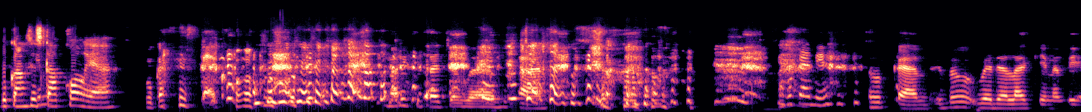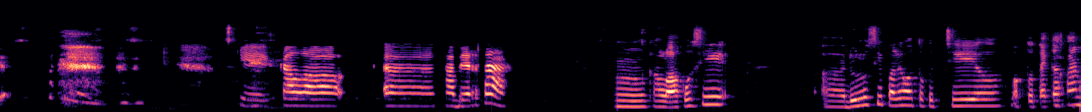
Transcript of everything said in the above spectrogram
Bukan Siska Kol ya. Bukan Siska kok mari kita coba bukan Bukan ya? bukan itu beda lagi nanti. Ya Oke, kalau eh, Kak Berta, Hmm, kalau aku sih eh, dulu sih paling waktu kecil, waktu TK kan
